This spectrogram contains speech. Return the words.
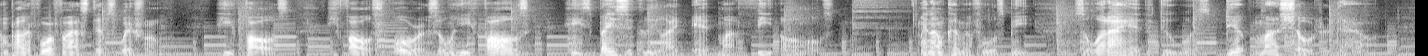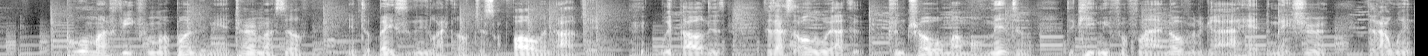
I'm probably four or five steps away from him. He falls, he falls forward. So when he falls, he's basically like at my feet almost, and I'm coming full speed. So what I had to do was dip my shoulder down, pull my feet from up under me, and turn myself into basically like a, just a falling object with all this, because that's the only way I could control my momentum to keep me from flying over the guy. I had to make sure that I went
